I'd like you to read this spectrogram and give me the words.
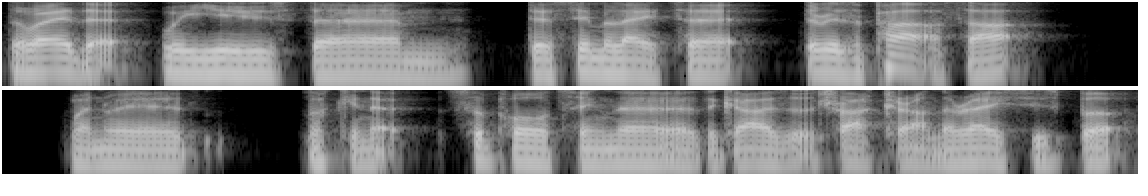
The way that we use the, um, the simulator, there is a part of that when we're looking at supporting the, the guys at the track around the races, but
